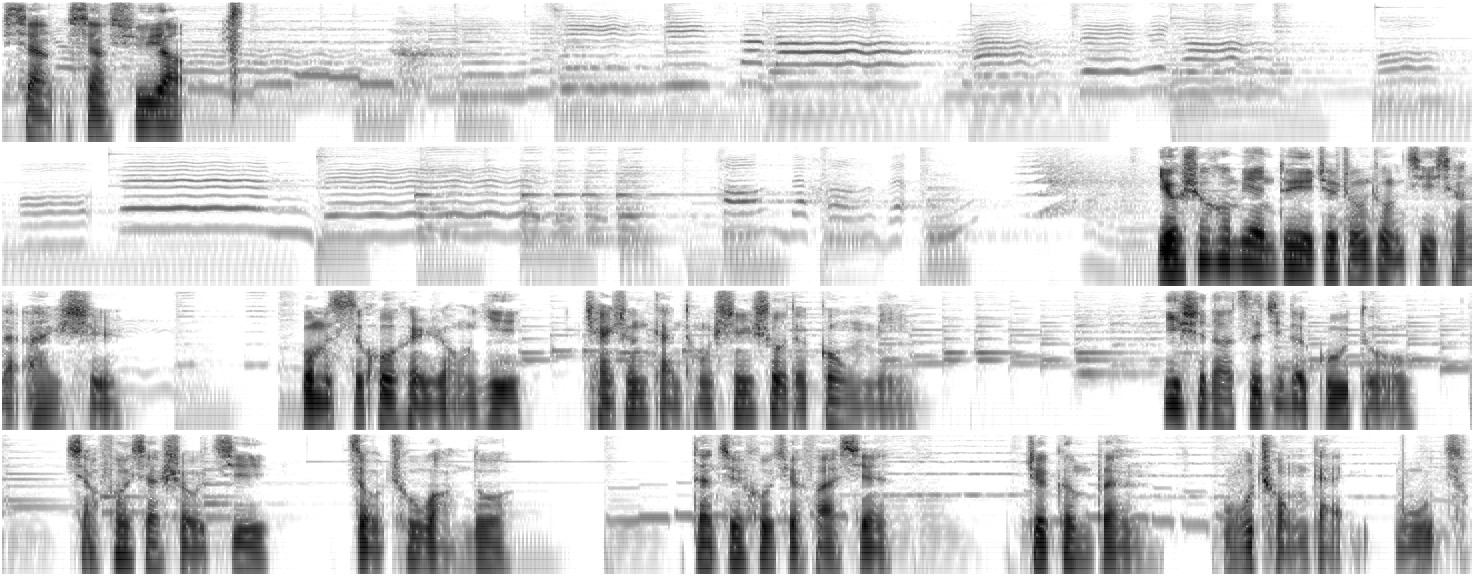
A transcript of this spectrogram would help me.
想想需要。有时候，面对这种种迹象的暗示，我们似乎很容易产生感同身受的共鸣，意识到自己的孤独，想放下手机，走出网络，但最后却发现，这根本无从改无从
